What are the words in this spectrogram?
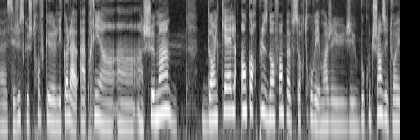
Euh, c'est juste que je trouve que l'école a, pris un, chemin dans lequel encore plus d'enfants peuvent se retrouver. Moi, j'ai eu, eu, beaucoup de chance, j'ai toujours,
